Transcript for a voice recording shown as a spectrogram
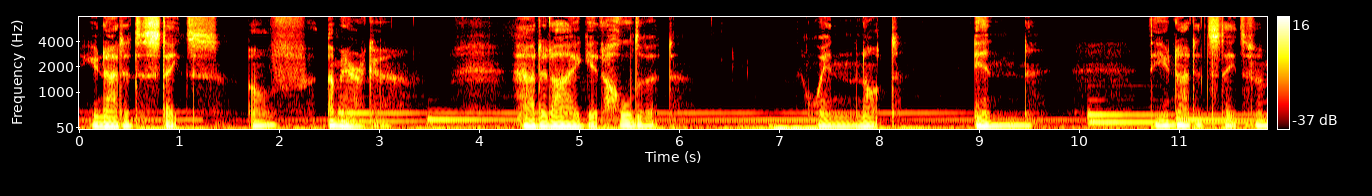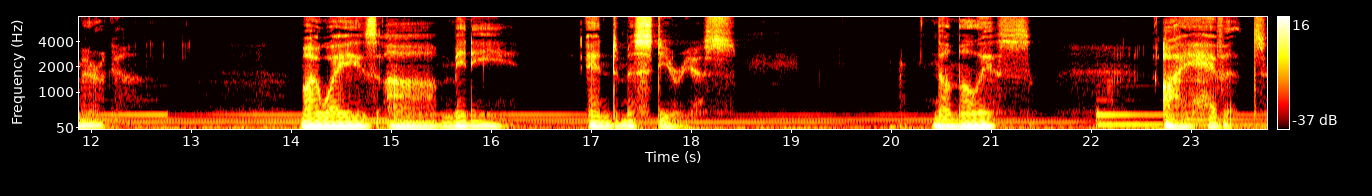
United States of America. How did I get hold of it when not in the United States of America? My ways are many and mysterious. Nonetheless, I have it.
